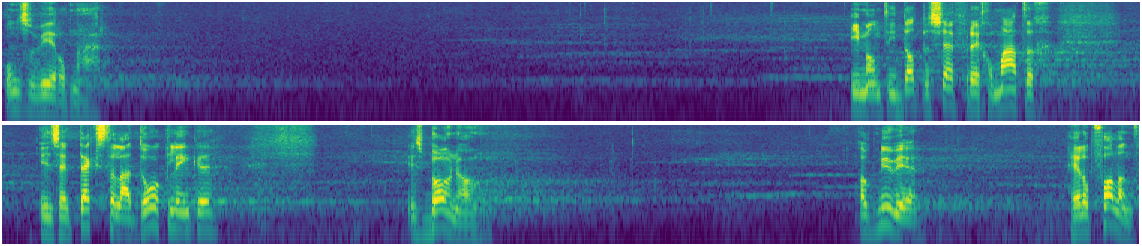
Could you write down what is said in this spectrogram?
onze wereld naar. Iemand die dat besef regelmatig in zijn teksten laat doorklinken, is Bono. Ook nu weer. Heel opvallend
